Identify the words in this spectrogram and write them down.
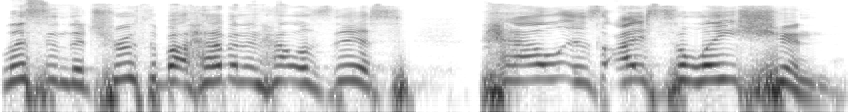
Listen, the truth about heaven and hell is this hell is isolation,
